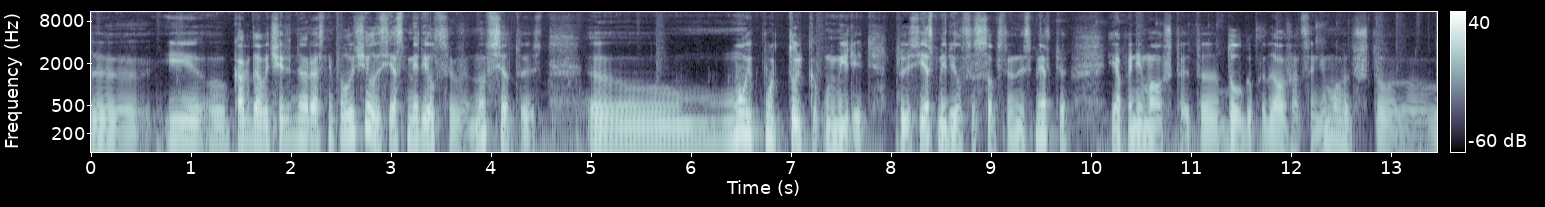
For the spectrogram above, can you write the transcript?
Э, и э, когда в очередной раз не получилось, я смирился уже. Ну, все, то есть э, мой путь только умереть. То есть я смирился с собственной смертью. Я понимал, что это долго продолжаться не может, что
